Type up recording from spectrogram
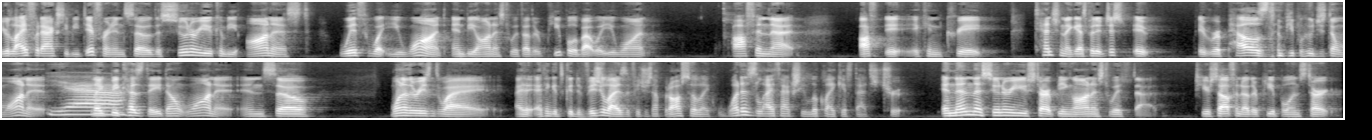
your life would actually be different. And so the sooner you can be honest with what you want and be honest with other people about what you want often that off it, it can create tension, I guess, but it just it it repels the people who just don't want it. Yeah. Like because they don't want it. And so one of the reasons why I, I, think it's good to visualize the future stuff, but also like what does life actually look like if that's true? And then the sooner you start being honest with that to yourself and other people and start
